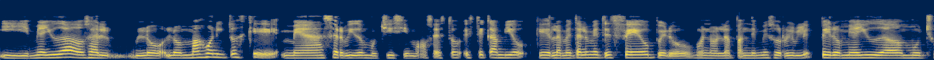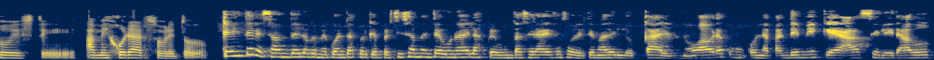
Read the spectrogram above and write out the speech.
y me ha ayudado, o sea, lo, lo, más bonito es que me ha servido muchísimo, o sea, esto, este cambio que lamentablemente es feo, pero bueno, la pandemia es horrible, pero me ha ayudado mucho este, a mejorar sobre todo. Qué interesante lo que me cuentas, porque precisamente una de las preguntas era esa sobre el tema del local, ¿no? Ahora como con la pandemia que ha acelerado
